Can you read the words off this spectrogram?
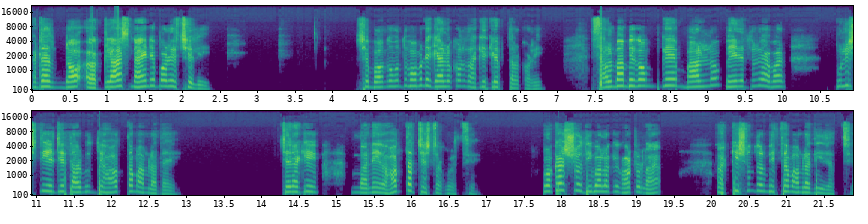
একটা ক্লাস নাইনে পড়ে ছেলে। সে বঙ্গবন্ধু ভবনে গেল, কেন তাকে গ্রেপ্তার করে। সালমা বেগমকে মারলো, মেরে ধরে আবার পুলিশ নিয়ে যে তার বিরুদ্ধে হত্যা মামলা দেয়। সে নাকি মানে হত্যার চেষ্টা করেছে। প্রকাশ্য দিবালোকে ঘটনা আর কি সুন্দর মিথ্যা মামলা দিয়ে যাচ্ছে।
